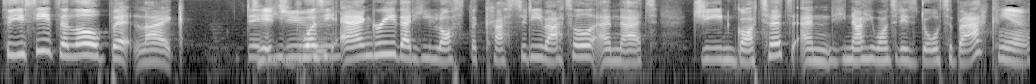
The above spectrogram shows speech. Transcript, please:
So you see, it's a little bit like, did, Did he, you- was he angry that he lost the custody battle and that Jean got it, and he, now he wanted his daughter back? Yeah.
